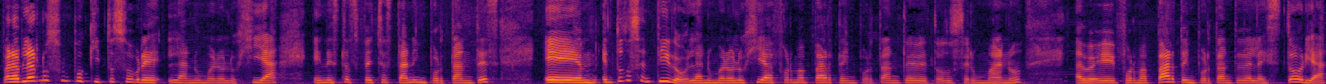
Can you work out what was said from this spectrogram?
para hablarnos un poquito sobre la numerología en estas fechas tan importantes. Eh, en todo sentido, la numerología forma parte importante de todo ser humano eh, forma parte importante de la historia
